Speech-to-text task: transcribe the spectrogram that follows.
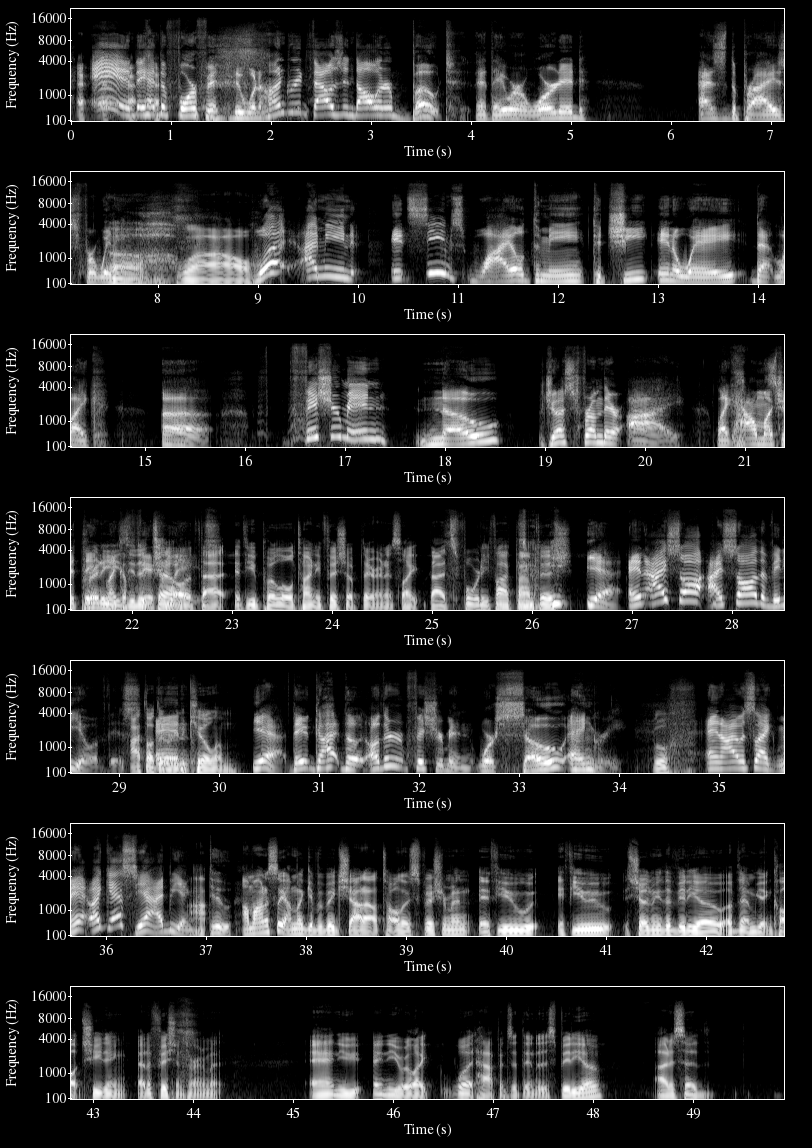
And they had to forfeit the $100,000 boat that they were awarded as the prize for winning. Oh, wow. What? I mean, it seems wild to me to cheat in a way that like uh fishermen know just from their eye like how much a thing Pretty like easy a to tell weighs. if that if you put a little tiny fish up there and it's like that's 45 pound fish. Yeah, and I saw I saw the video of this. I thought they were gonna kill him. Yeah, they got the other fishermen were so angry. Oof. And I was like, man, I guess yeah, I'd be angry too. I'm honestly, I'm gonna give a big shout out to all those fishermen. If you if you showed me the video of them getting caught cheating at a fishing tournament, and you and you were like, "What happens at the end of this video?" I'd have said,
